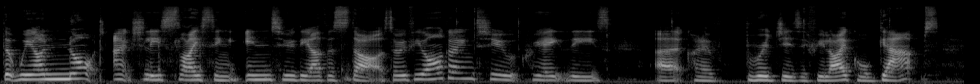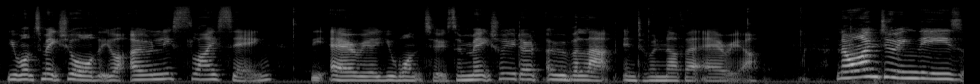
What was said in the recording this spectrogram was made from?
that we are not actually slicing into the other star. So if you are going to create these uh, kind of bridges, if you like, or gaps, you want to make sure that you're only slicing the area you want to. So make sure you don't overlap into another area. Now I'm doing these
